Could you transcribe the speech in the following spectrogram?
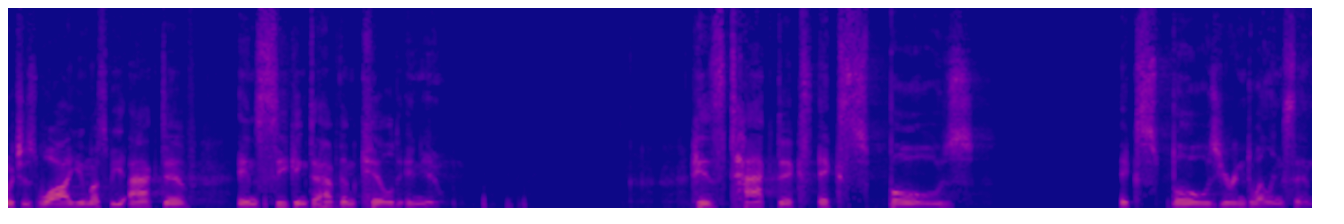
which is why you must be active in seeking to have them killed in you. His tactics expose expose your indwelling sin.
